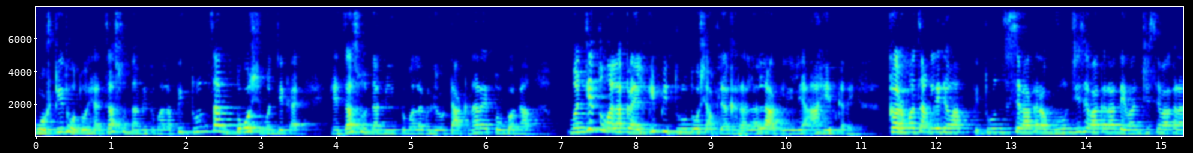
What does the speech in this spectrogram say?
गोष्टीत होतो ह्याचा सुद्धा मी तुम्हाला पितृंचा दोष म्हणजे काय? ह्याचा सुद्धा मी तुम्हाला व्हिडिओ टाकणार आहे तो बघा. म्हणजे तुम्हाला कळेल की पितृदोष आपल्या घराला लागलेले आहेत का नाही. कर्म चांगले ठेवा पितृंची सेवा करा गुरूंची सेवा करा देवांची सेवा करा.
